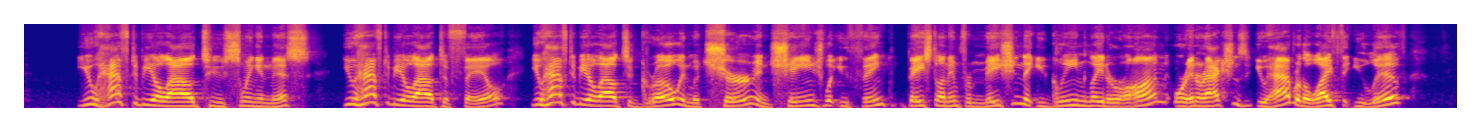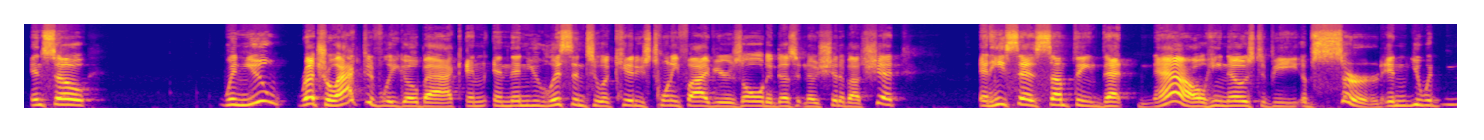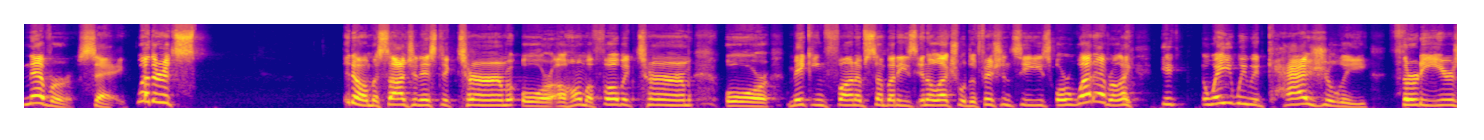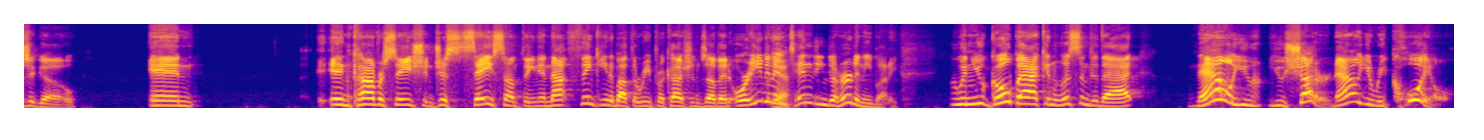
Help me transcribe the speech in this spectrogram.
you have to be allowed to swing and miss. You have to be allowed to fail. You have to be allowed to grow and mature and change what you think based on information that you glean later on or interactions that you have or the life that you live. And so when you retroactively go back and and then you listen to a kid who's 25 years old and doesn't know shit about shit and he says something that now he knows to be absurd and you would never say whether it's you know a misogynistic term or a homophobic term or making fun of somebody's intellectual deficiencies or whatever. Like if the way we would casually 30 years ago and in conversation just say something and not thinking about the repercussions of it or even Yeah. intending to hurt anybody. When you go back and listen to that now you you shudder. Now you recoil.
